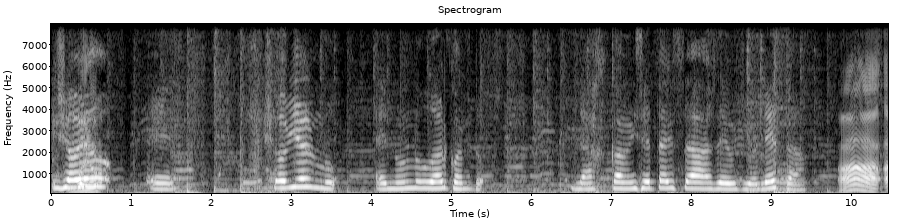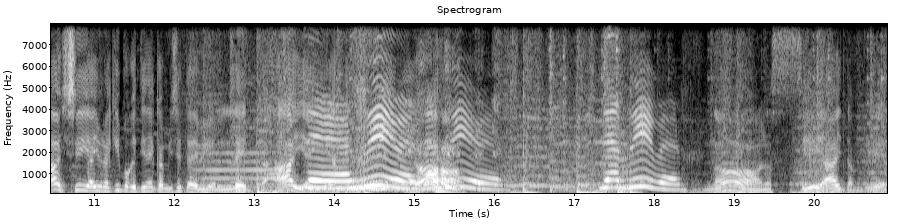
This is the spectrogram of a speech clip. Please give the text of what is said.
Y yo Bueno. Yo vi en un lugar cuando las camisetas esas de violeta. Ah, ay, sí, hay un equipo que tiene camiseta de violeta. Ay, De ay, ay. River, No. de River. De River. No, no, sí, hay también.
